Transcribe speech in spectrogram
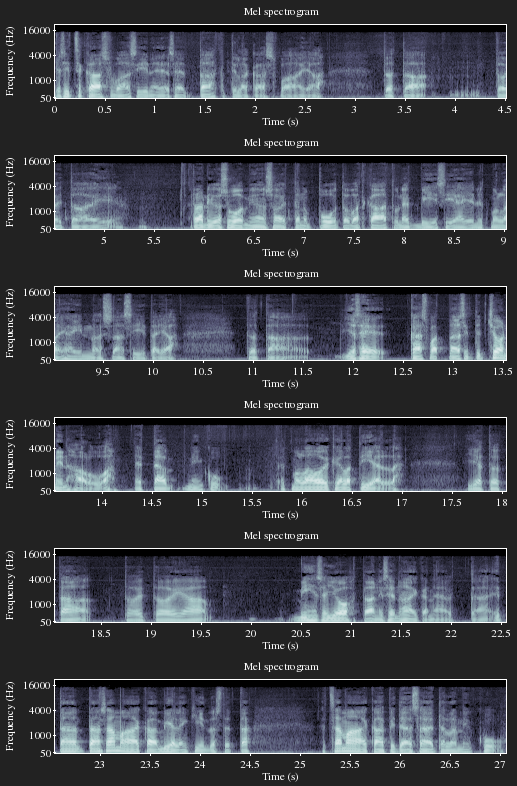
Ja sitten se kasvaa siinä ja se tahtotila kasvaa ja tota, toi, toi, Radio Suomi on soittanut Puut ovat kaatuneet biisiä ja nyt me ollaan ihan innoissaan siitä ja, tota, ja se kasvattaa sitten Johnin halua, että, niin kuin, että me ollaan oikealla tiellä. Ja tota, toi, toi, ja mihin se johtaa, niin sen aika näyttää. Tämä on, on samaan aikaan mielenkiintoista, että että samaan aikaan pitää ajatella niin kuin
